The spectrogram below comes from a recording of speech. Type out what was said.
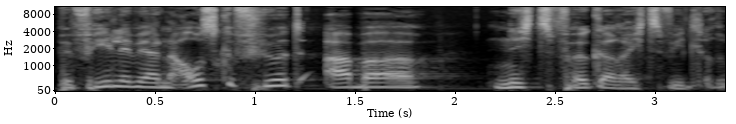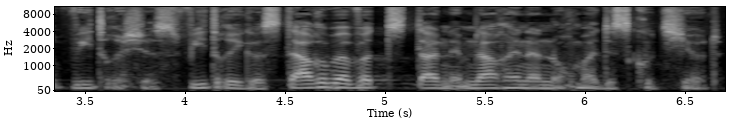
Befehle werden ausgeführt, aber nichts Völkerrechtswidriges. Widriges. Darüber wird dann im Nachhinein nochmal diskutiert.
